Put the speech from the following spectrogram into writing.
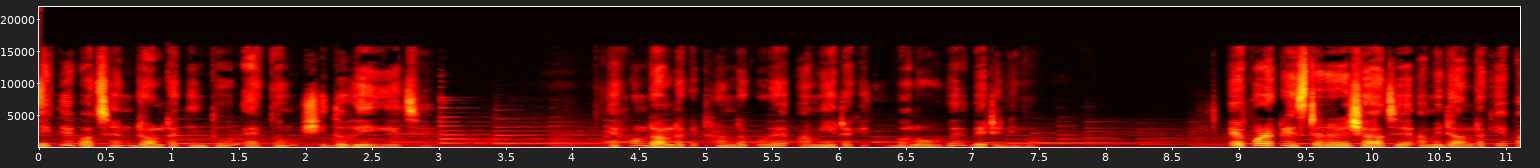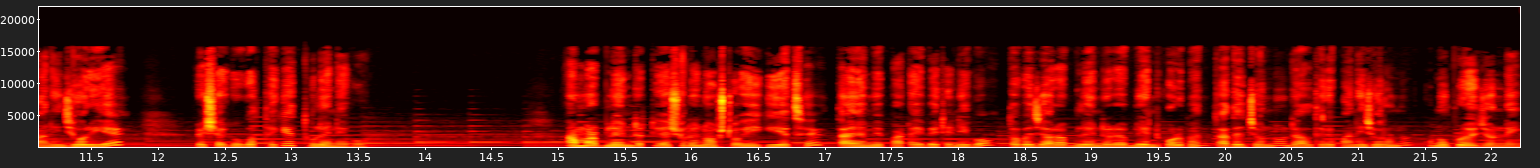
দেখতেই পাচ্ছেন, ডালটা কিন্তু একদম সিদ্ধ হয়ে গিয়েছে। এখন ডালটাকে ঠান্ডা করে আমি এটাকে খুব ভালোভাবে বেটে নেব। এরপর একটা স্ট্যান্ডারের সাহায্যে আমি ডালটাকে পানি ঝরিয়ে প্রেশার কুকার থেকে তুলে নেব। আমার ব্লেন্ডারটি আসলে নষ্ট হয়ে গিয়েছে, তাই আমি পাটাই বেটে নিব, তবে যারা ব্লেন্ডারে ব্লেন্ড করবেন, তাদের জন্য ডাল থেকে পানি ঝরানোর কোনো প্রয়োজন নেই।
